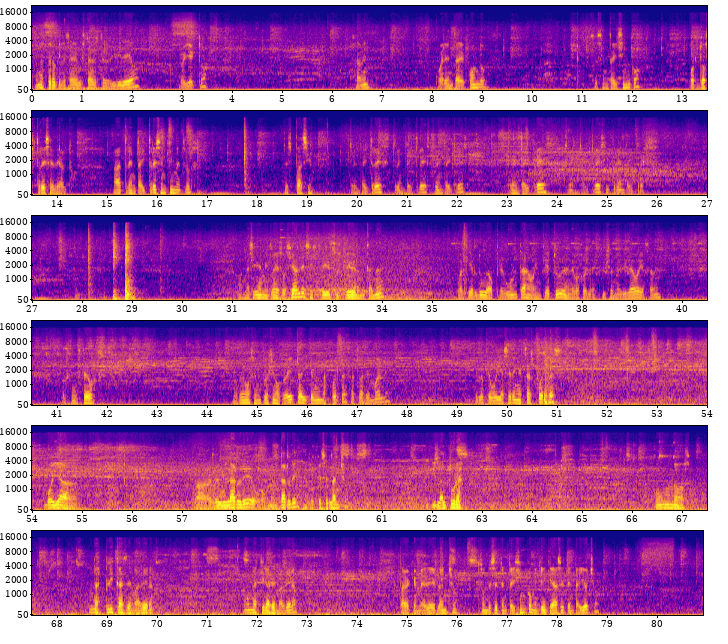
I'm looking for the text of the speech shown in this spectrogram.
Bueno, espero que les haya gustado este video, proyecto. ¿Saben? 40 de fondo, 65 por 213 de alto, a 33 centímetros de espacio. 33, 33, 33, 33, 33 y 33. me siguen en mis redes sociales, se suscriben a mi canal. Cualquier duda o pregunta o inquietud en debajo de la descripción del video, ya saben. Los con ustedes. Nos vemos en un próximo proyecto. Ahí tengo unas puertas atrás del mueble. ¿Qué es lo que voy a hacer en estas puertas? Voy a, regularle o aumentarle en lo que es el ancho y la altura unos unas plicas de madera unas tiras de madera para que me dé el ancho. Son de 75 me tiene que dar 78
